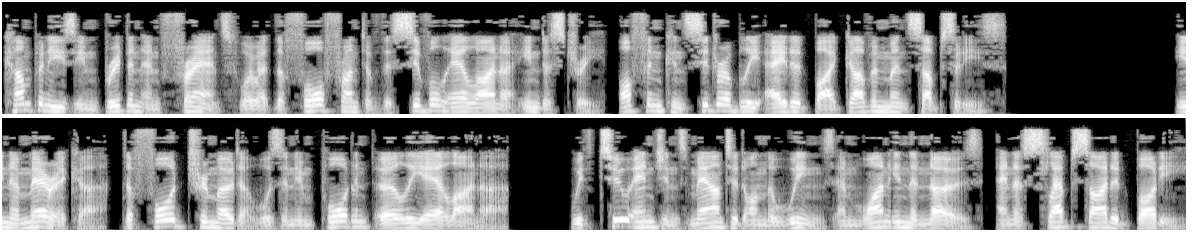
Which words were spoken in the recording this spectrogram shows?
companies in Britain and France were at the forefront of the civil airliner industry, often considerably aided by government subsidies. In America, the Ford Trimotor was an important early airliner. With two engines mounted on the wings and one in the nose, and a slab-sided body,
